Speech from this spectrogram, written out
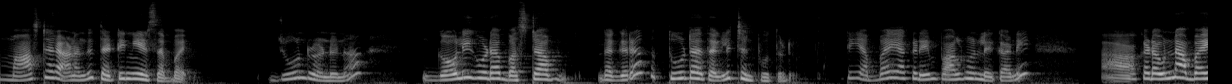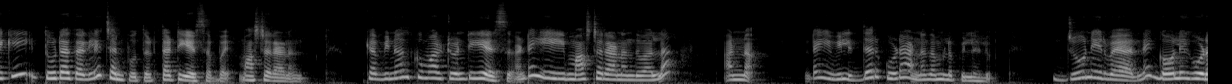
మాస్టర్ ఆనంద్ థర్టీన్ ఇయర్స్ అబ్బాయి. జూన్ రెండున గౌలీగూడ బస్ స్టాప్ దగ్గర తూట తగిలి చనిపోతాడు. అంటే ఈ అబ్బాయి అక్కడ ఏం పాల్గొనలే కానీ అక్కడ ఉన్న అబ్బాయికి తూట తగిలి చనిపోతాడు థర్టీ ఇయర్స్ అబ్బాయి మాస్టర్ ఆనంద్. ఇంకా వినోద్ కుమార్ ట్వంటీ ఇయర్స్. అంటే ఈ మాస్టర్ ఆనంద్ వల్ల అన్న. అంటే వీళ్ళిద్దరు కూడా అన్నదమ్ముల పిల్లలు. జూన్ ఇరవై ఆరునే గౌలిగూడ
